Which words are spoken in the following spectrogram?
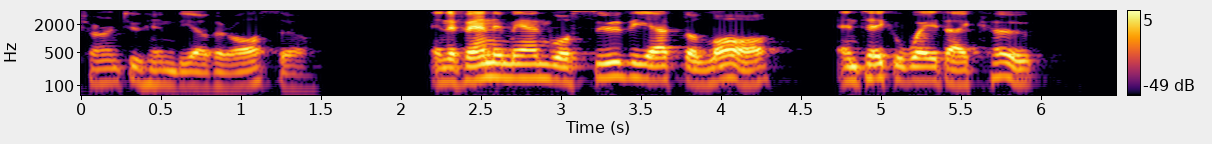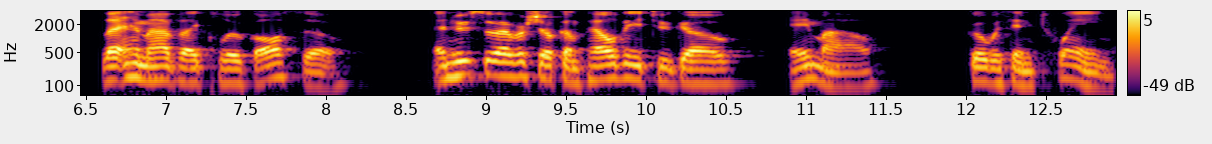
turn to him the other also. And if any man will sue thee at the law, and take away thy coat, let him have thy cloak also. And whosoever shall compel thee to go a mile, go with him twain.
